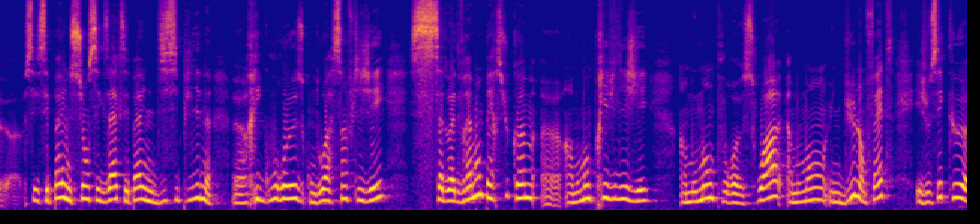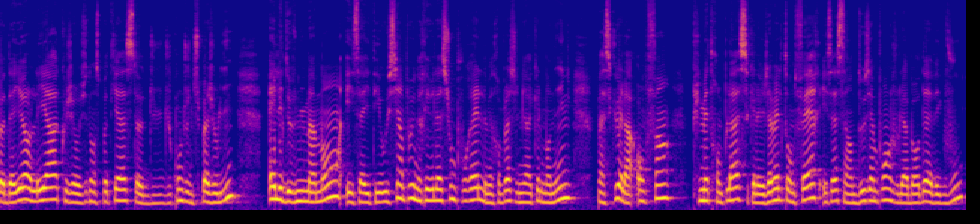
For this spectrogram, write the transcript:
euh, c'est pas une science exacte, c'est pas une discipline euh, rigoureuse qu'on doit s'infliger. Ça doit être vraiment perçu comme euh, un moment privilégié, un moment pour soi, un moment une bulle en fait. Et je sais que d'ailleurs Léa que j'ai reçue dans ce podcast du, du compte Je ne suis pas jolie, elle est devenue maman et ça a été aussi un peu une révélation pour elle de mettre en place le Miracle Morning parce qu'elle a enfin pu mettre en place ce qu'elle avait jamais le temps de faire. Et ça c'est un deuxième point que je voulais aborder avec vous,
